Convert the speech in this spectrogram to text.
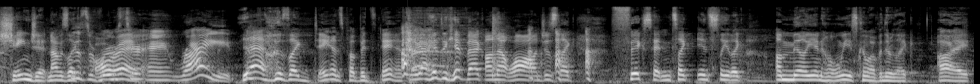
change it." And I was like, This "All rooster right." ain't right. Yeah, it was like dance puppets dance. Like I had to get back on that wall and just like fix it. And it's like instantly like a million homies come up and they're like, "All right,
